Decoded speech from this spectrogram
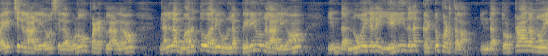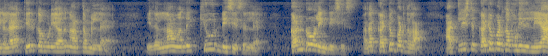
பயிற்சிகளாலேயும் சில உணவு பழக்களாலையும் நல்ல மருத்துவ அறிவு உள்ள பெரியவங்களாலேயும் இந்த நோய்களை எளிதில் கட்டுப்படுத்தலாம். இந்த தொற்றாத நோய்களை தீர்க்க முடியாதுன்னு அர்த்தம் இல்லை. இதெல்லாம் வந்து க்யூர் டிசீஸ் இல்லை. கண்ட்ரோலிங் டிசீஸ் அதை கட்டுப்படுத்தலாம். அட்லீஸ்ட் கட்டுப்படுத்த முடியுது இல்லையா?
